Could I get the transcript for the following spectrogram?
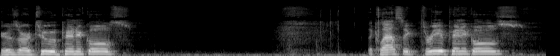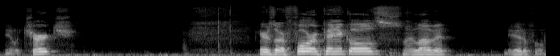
Here's our two of pentacles. The classic three of pentacles, you know, church. Here's our four of pentacles. I love it. Beautiful.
